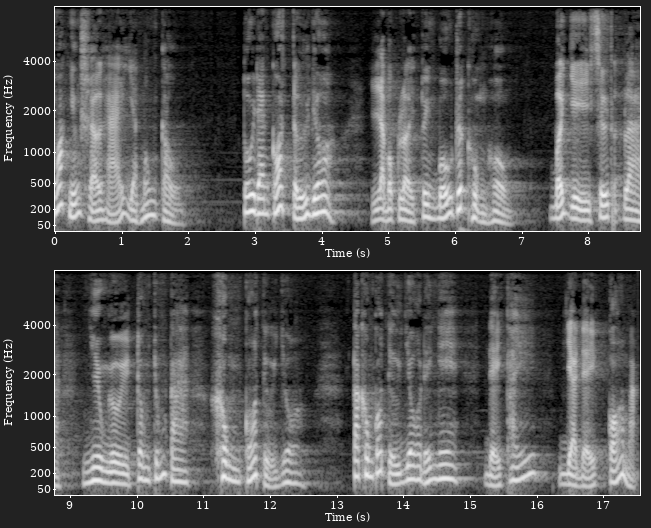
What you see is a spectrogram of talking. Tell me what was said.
thoát những sợ hãi và mong cầu. Tôi đang có tự do là một lời tuyên bố rất hùng hồn bởi vì sự thật là nhiều người trong chúng ta không có tự do. Ta không có tự do để nghe, để thấy và để có mặt.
